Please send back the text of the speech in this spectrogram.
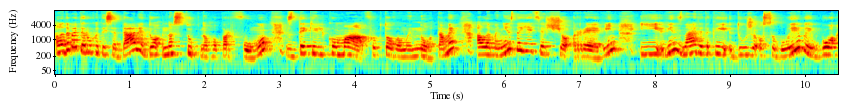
Але давайте рухатися далі до наступного парфуму з декількома фруктовими нотами. Але мені здається, що ревінь, і він, знаєте, такий дуже особливий, бо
